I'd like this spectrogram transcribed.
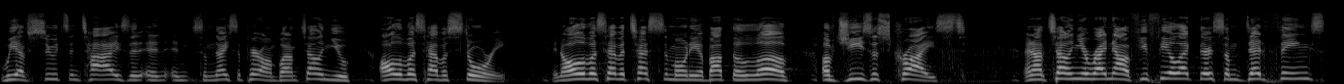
we have suits and ties and, and, and some nice apparel on, but I'm telling you, all of us have a story. And all of us have a testimony about the love of Jesus Christ. And I'm telling you right now, if you feel like there's some dead things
